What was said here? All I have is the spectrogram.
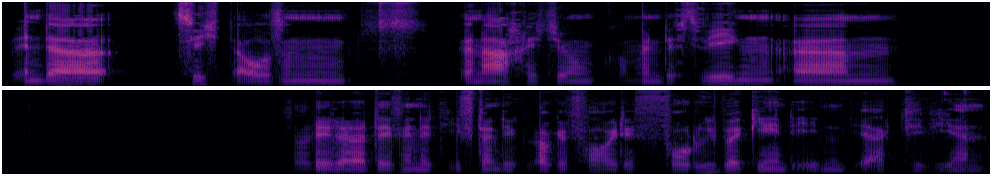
wenn da zigtausend Benachrichtigungen kommen. Deswegen ähm, sollte da definitiv dann die Glocke für heute vorübergehend eben deaktivieren.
